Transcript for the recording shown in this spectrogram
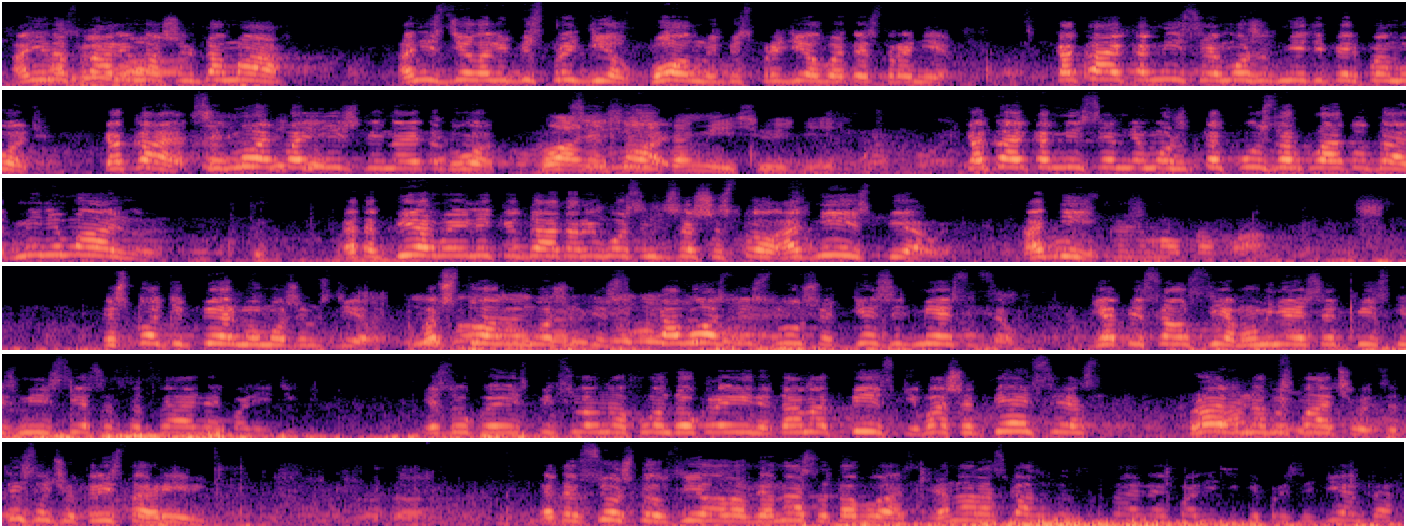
Они насрали в наших домах. Они сделали беспредел, полный беспредел в этой стране. Какая комиссия может мне теперь помочь? Какая? Седьмой больничный на этот год. Кланяйся на Седьмой. комиссию иди. Какая комиссия мне может какую зарплату дать? Минимальную. Это первые ликвидаторы 86-го. Одни из первых. Одни. И что теперь мы можем сделать? Вот что вы можете... Кого здесь слушать? 10 месяцев. Я писал всем. У меня есть отписки из Министерства социальной политики. Из, из Пенсионного фонда Украины. Там отписки. Ваша пенсия правильно выплачивается. 1300 гривен. Это все, что сделала для нас эта власть. И она рассказывает о социальной политике президента,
